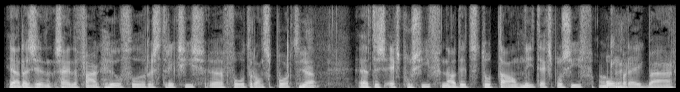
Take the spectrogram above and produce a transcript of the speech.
ja, dan zijn- er vaak heel veel restricties voor transport. Ja. Het is explosief. Nou, dit is totaal niet explosief, onbreekbaar.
